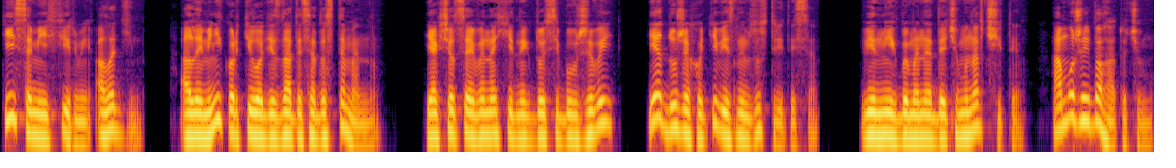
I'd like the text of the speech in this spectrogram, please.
тій самій фірмі Аладдін. Але мені кортіло дізнатися достеменно. Якщо цей винахідник досі був живий, я дуже хотів із ним зустрітися. Він міг би мене дечому навчити, а може й багато чому.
